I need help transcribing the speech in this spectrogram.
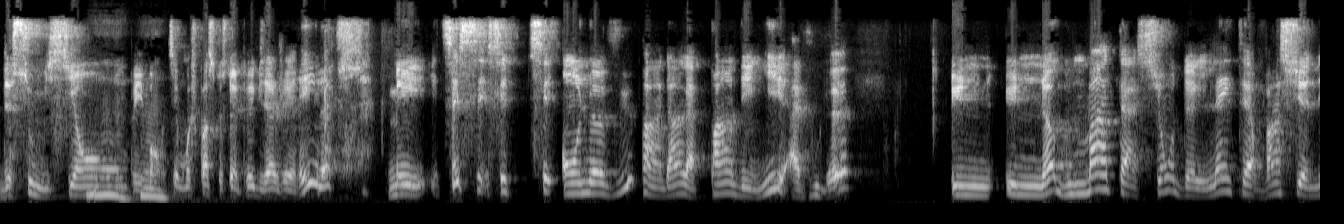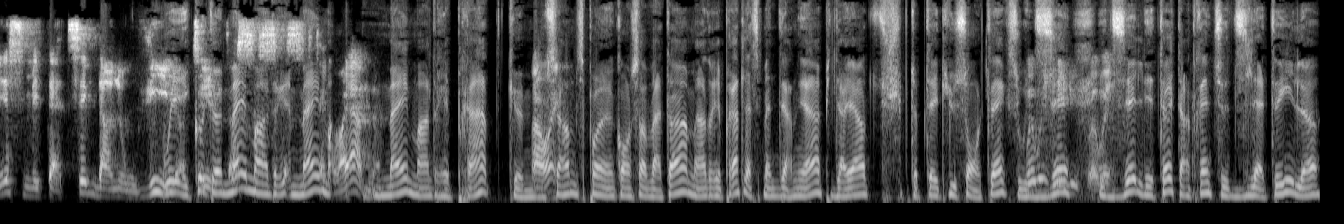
de soumission. Mmh, bon, mmh. moi, je pense que c'est un peu exagéré, là. Mais, tu sais, on a vu pendant la pandémie, avoue-le, une, une augmentation de l'interventionnisme étatique dans nos vies. Oui, écoute, même André, même, même André Pratt, que ah, me semble, c'est pas un conservateur, mais André Pratt, la semaine dernière, puis d'ailleurs, tu as peut-être lu son texte où il, disait, il disait, l'État est en train de se dilater, là,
